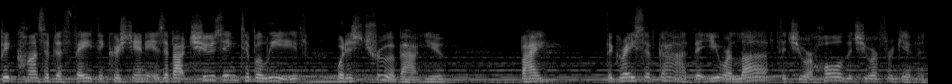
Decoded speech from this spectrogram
big concept of faith in Christianity is about choosing to believe what is true about you by the grace of God that you are loved, that you are whole, that you are forgiven,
